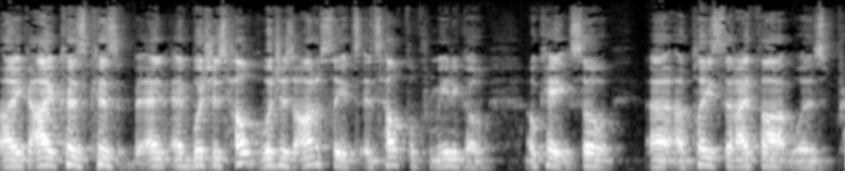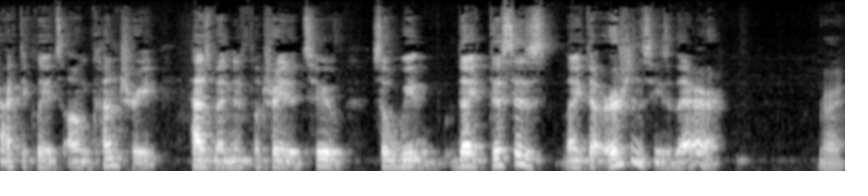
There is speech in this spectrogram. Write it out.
Like I, because because and, and which is help, which is honestly, it's it's helpful for me to go. Okay, so uh, a place that I thought was practically its own country has been infiltrated too. So we like this is like the urgency is there. Right.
